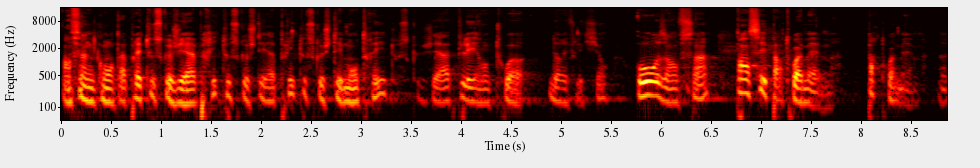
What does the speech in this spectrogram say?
En fin de compte, après tout ce que j'ai appris, tout ce que je t'ai appris, tout ce que je t'ai montré, tout ce que j'ai appelé en toi de réflexion, ose enfin penser par toi-même, par toi-même. Hein.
